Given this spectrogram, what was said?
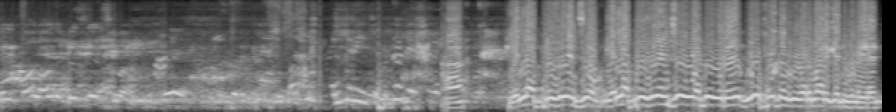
They call all the presidents. எல்லா பிரசிடென்ட்ஸும் எல்லா பிரசிடென்ட்ஸும் வந்து ஒரு குரூப் போட்டோக்கு வருமாறு கேட்டுக்கொள்கிறேன்.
